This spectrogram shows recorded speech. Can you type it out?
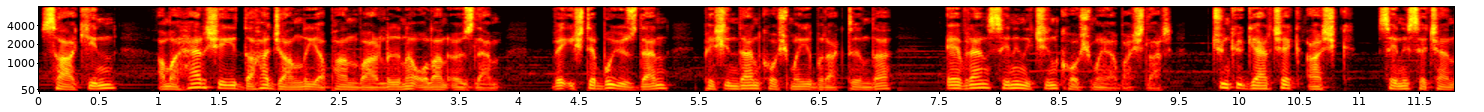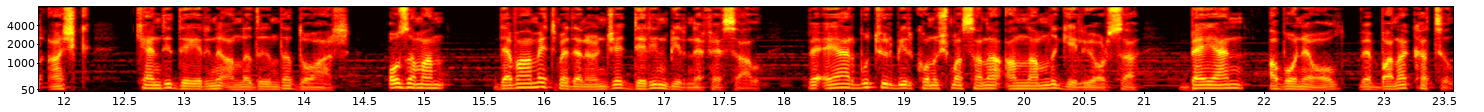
sakin ama her şeyi daha canlı yapan varlığına olan özlem. Ve işte bu yüzden peşinden koşmayı bıraktığında evren senin için koşmaya başlar. Çünkü gerçek aşk, seni seçen aşk, kendi değerini anladığında doğar. O zaman devam etmeden önce derin bir nefes al ve eğer bu tür bir konuşma sana anlamlı geliyorsa beğen, abone ol ve bana katıl.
